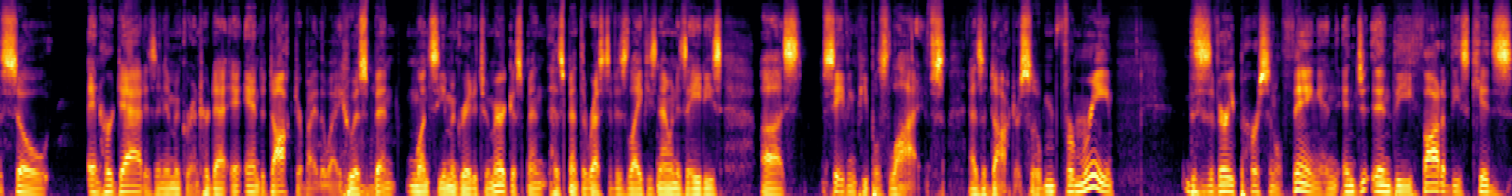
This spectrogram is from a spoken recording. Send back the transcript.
so and her dad is an immigrant, her dad and a doctor, by the way, who has spent once he immigrated to America, spent has spent the rest of his life. He's now in his eighties, uh, s- saving people's lives as a doctor. So m- for Marie, this is a very personal thing, and and j- and the thought of these kids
